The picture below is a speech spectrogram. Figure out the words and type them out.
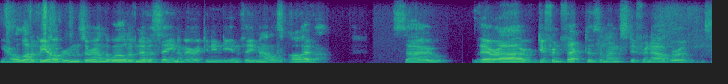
you know, a lot of the algorithms around the world have never seen American Indian females either. So there are different factors amongst different algorithms.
